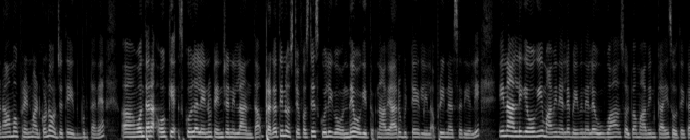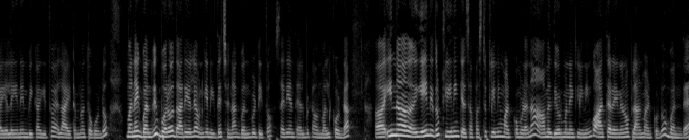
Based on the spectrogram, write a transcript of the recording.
ಆರಾಮಾಗಿ ಫ್ರೆಂಡ್ ಮಾಡ್ಕೊಂಡು ಅವ್ರ ಜೊತೆ ಇದ್ಬಿಡ್ತಾನೆ. ಒಂಥರ, ಓಕೆ ಸ್ಕೂಲಲ್ಲಿ ಏನೂ ಟೆನ್ಷನ್ ಇಲ್ಲ ಅಂತ. ಪ್ರಗತಿನೂ ಅಷ್ಟೇ ಡೇ ಸ್ಕೂಲಿಗೆ ಒಂದೇ ಹೋಗಿತ್ತು ನಾವು ಯಾರೂ ಬಿಟ್ಟೇ ಇರಲಿಲ್ಲ ಪ್ರೀ ನರ್ಸರಿಯಲ್ಲಿ. ಇನ್ನು ಅಲ್ಲಿಗೆ ಹೋಗಿ ಮಾವಿನ ಎಲೆ ಬೇವಿನ ಎಲೆ ಹೂವು, ಸ್ವಲ್ಪ ಮಾವಿನಕಾಯಿ, ಸೌತೆಕಾಯಿ ಎಲ್ಲ ಏನೇನು ಬೇಕಾಗಿತ್ತು ಎಲ್ಲ ಐಟಮ್ನ ತೊಗೊಂಡು ಮನೆಗೆ ಬಂದ್ವಿ. ಬರೋ ದಾರಿಯಲ್ಲೇ ಅವ್ನಿಗೆ ನಿದ್ದೆ ಚೆನ್ನಾಗಿ ಬಂದ್ಬಿಟ್ಟಿತ್ತು. ಸರಿ ಅಂತ ಹೇಳ್ಬಿಟ್ಟು ಅವ್ನು ಮಲ್ಕೊಂಡ. ಇನ್ನು ಏನಿದ್ರು ಕ್ಲೀನಿಂಗ್ ಕೆಲಸ. ಫಸ್ಟ್ ಕ್ಲೀನಿಂಗ್ ಮಾಡ್ಕೊಂಬಿಡೋಣ, ಆಮೇಲೆ ದೇವ್ರ ಮನೆ ಕ್ಲೀನಿಂಗು ಆ ಥರ ಏನೇನೋ ಪ್ಲ್ಯಾನ್ ಮಾಡಿಕೊಂಡು ಬಂದೆ.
